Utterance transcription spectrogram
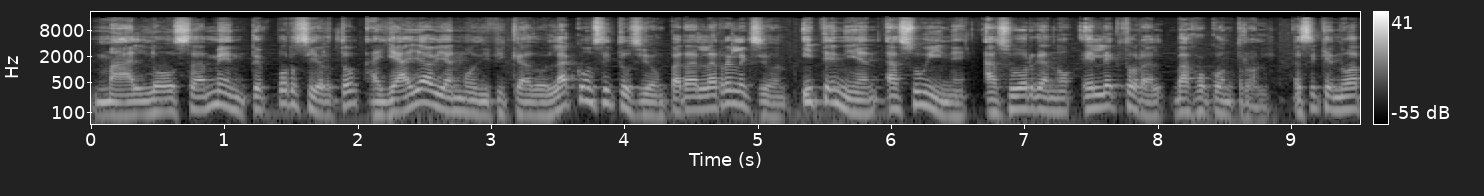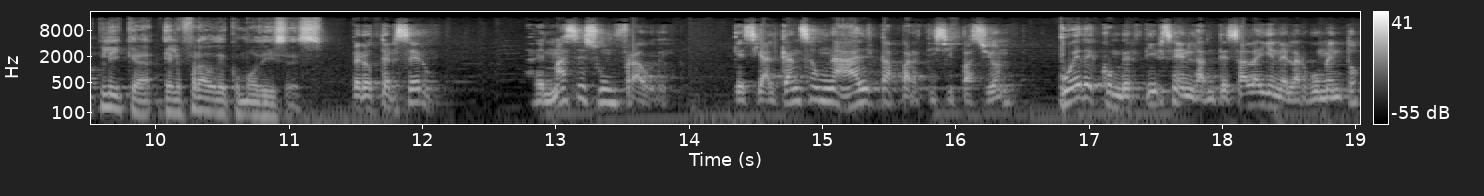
malosamente, por cierto, allá ya habían modificado la constitución para la reelección y tenían a su INE, a su órgano electoral, bajo control. Así que no aplica el fraude como dices. Pero tercero, además es un fraude que si alcanza una alta participación, puede convertirse en la antesala y en el argumento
